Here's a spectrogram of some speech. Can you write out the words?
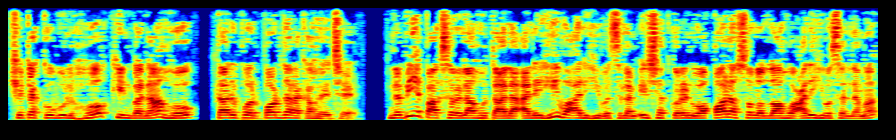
সেটা কবুল হোক কিংবা না হোক, তার উপর পর্দা রাখা হয়েছে। নবী পাক সাল্লাহ আলাইহি ওয়া আলিহি ইরশাদ করেন ওয়াকালা সাল্লাল্লাহু আলাইহি ওয়াসাল্লাম,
